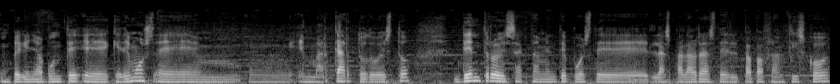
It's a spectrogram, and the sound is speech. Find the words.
un pequeño apunte. Eh, queremos eh, enmarcar todo esto dentro exactamente pues de las palabras del Papa Francisco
